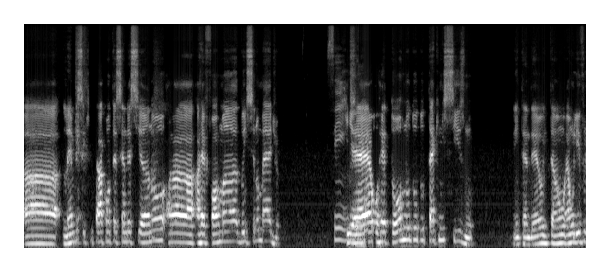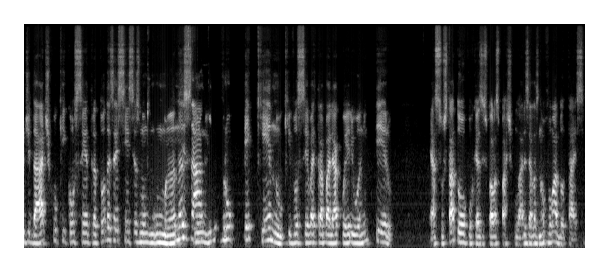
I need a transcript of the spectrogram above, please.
Uh, Lembre-se que está acontecendo esse ano a, a reforma do ensino médio, sim, que sim. é o retorno do, do tecnicismo entendeu? Então, é um livro didático que concentra todas as ciências humanas Exato. num livro pequeno que você vai trabalhar com ele o ano inteiro. é assustador, porque as escolas particulares elas não vão adotar esse,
